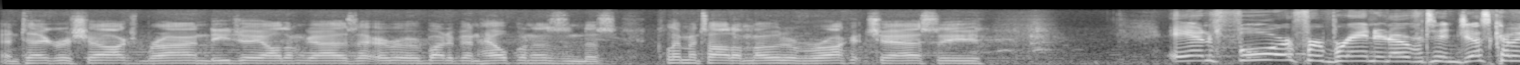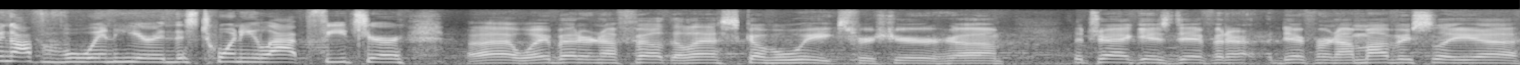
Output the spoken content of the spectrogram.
Integra Shocks, Brian, DJ, all them guys. Everybody been helping us, and this Clements Automotive, Rocket Chassis. And four for Brandon Overton, just coming off of a win here in this 20 lap feature. Uh, way better than I felt the last couple weeks for sure. Um, the track is different. Different. I'm obviously uh,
